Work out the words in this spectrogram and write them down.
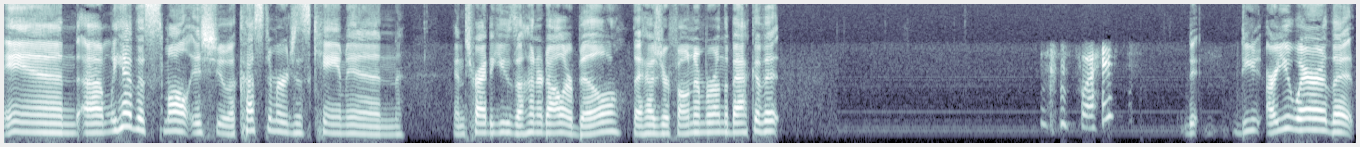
And um, we have this small issue. A customer just came in and tried to use a hundred dollar bill that has your phone number on the back of it? what? Do, do you, are you aware that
